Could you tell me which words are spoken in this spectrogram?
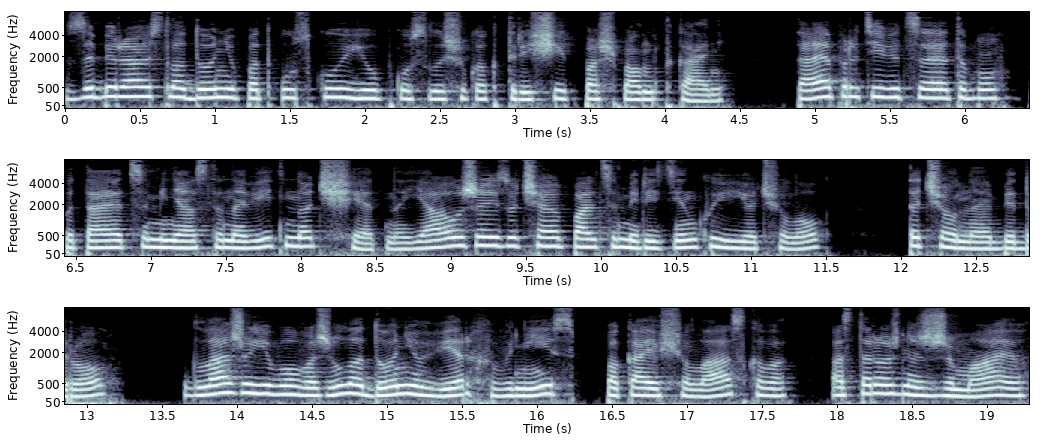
Забираюсь ладонью под узкую юбку, слышу, как трещит по швам ткань. Тая противится этому, пытается меня остановить, но тщетно. Я уже изучаю пальцами резинку ее чулок, точеное бедро, глажу его, вожу ладонью вверх-вниз, пока еще ласково, осторожно сжимаю.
